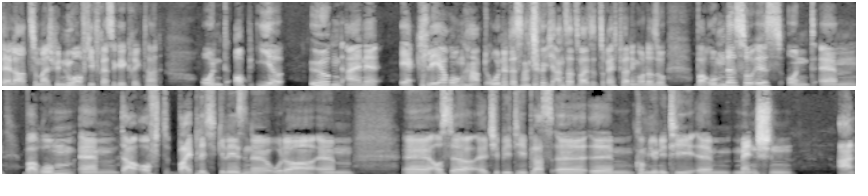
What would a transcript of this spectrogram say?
Della zum Beispiel nur auf die Fresse gekriegt hat. Und ob ihr irgendeine Erklärung habt, ohne das natürlich ansatzweise zu rechtfertigen oder so, warum das so ist und ähm, warum ähm, da oft weiblich gelesene oder ähm, äh, aus der LGBT Plus äh, ähm, Community ähm, Menschen an,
